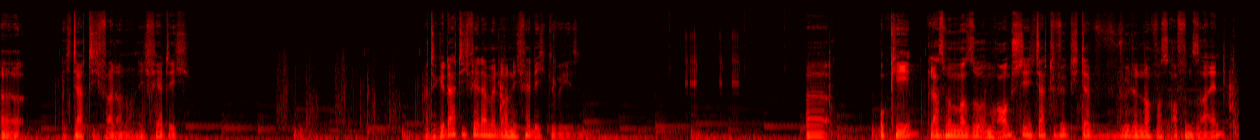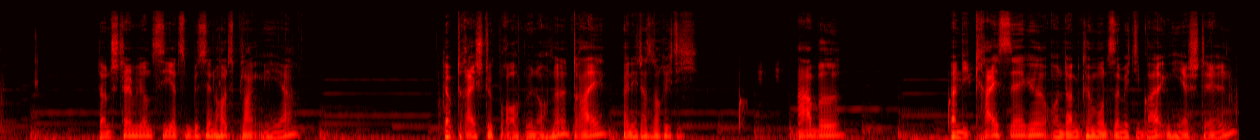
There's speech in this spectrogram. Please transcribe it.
Äh, ich dachte, ich war da noch nicht fertig. Hatte gedacht, ich wäre damit noch nicht fertig gewesen. Äh, okay. Lassen wir mal so im Raum stehen. Ich dachte wirklich, da würde noch was offen sein. Dann stellen wir uns hier jetzt ein bisschen Holzplanken her. Ich glaube, drei Stück brauchen wir noch, ne? Drei, wenn ich das noch richtig habe. Dann die Kreissäge und dann können wir uns nämlich die Balken herstellen.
